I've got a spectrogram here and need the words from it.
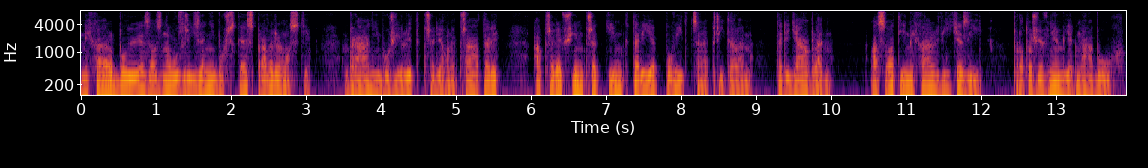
Michael bojuje za znovu zřízení božské spravedlnosti, brání boží lid před jeho nepřáteli a především před tím, který je povídce nepřítelem, tedy ďáblem. A svatý Michael vítězí, protože v něm jedná Bůh.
